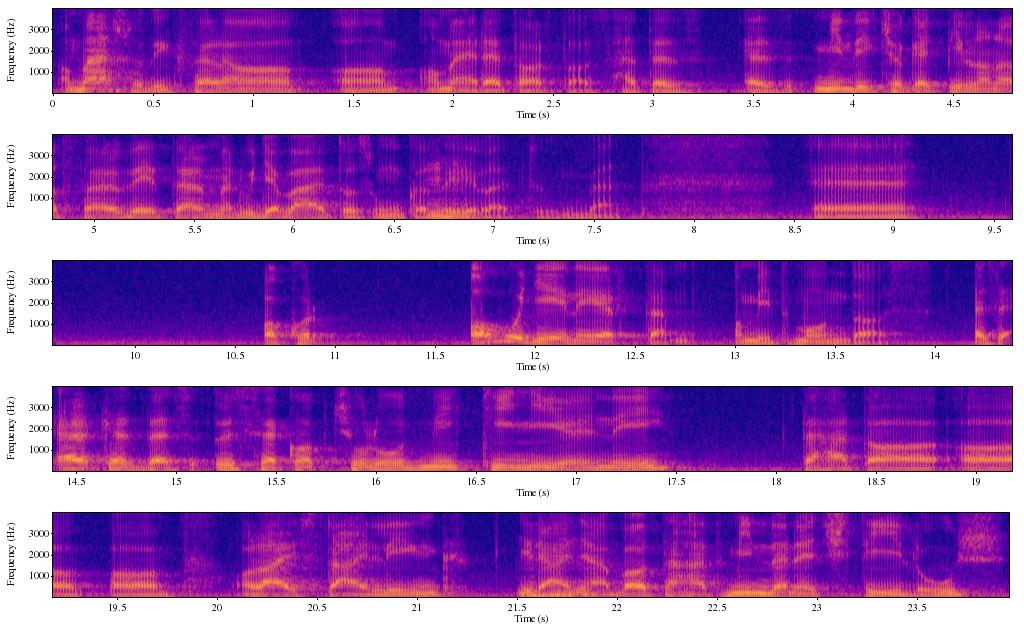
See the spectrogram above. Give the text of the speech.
A második fele, a, a, amerre tartasz, hát ez, ez mindig csak egy pillanatfelvétel, mert ugye változunk az életünkben. E, akkor ahogy én értem, amit mondasz, ez elkezdesz összekapcsolódni, kinyílni, tehát a, a, a, a lifestyling irányába, tehát minden egy stílus,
